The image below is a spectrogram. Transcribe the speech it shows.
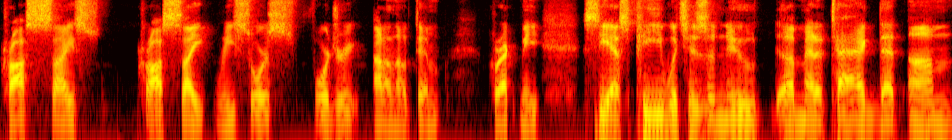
cross-site, cross-site resource forgery. I don't know, Tim, correct me. CSP, which is a new uh, meta tag that um,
